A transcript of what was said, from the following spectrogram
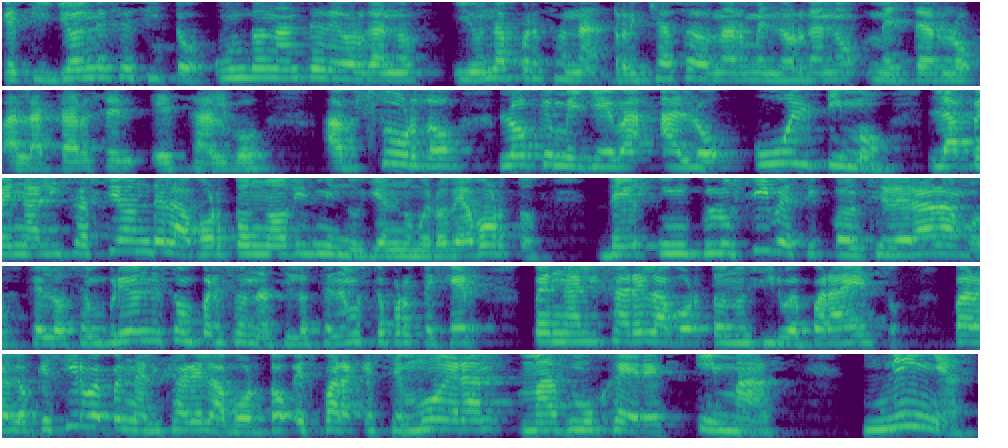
que si yo necesito un donante de órganos y una persona rechaza donarme el órgano, meterlo a la cárcel es algo absurdo, lo que me lleva a lo último. La penalización del aborto no disminuye el número de abortos. De, inclusive si consideráramos que los embriones son personas y los tenemos que proteger, penalizar el aborto no sirve para eso. Para lo que sirve penalizar el aborto es para que se mueran más mujeres y más niñas.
